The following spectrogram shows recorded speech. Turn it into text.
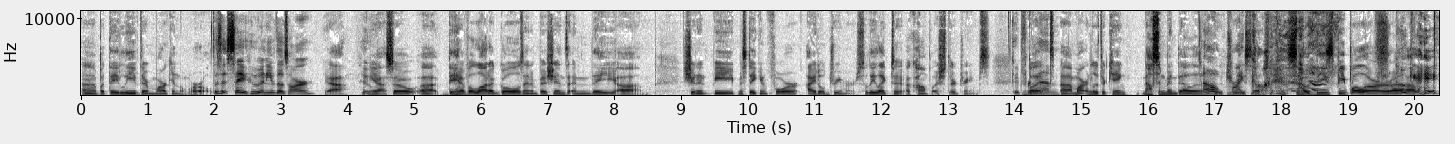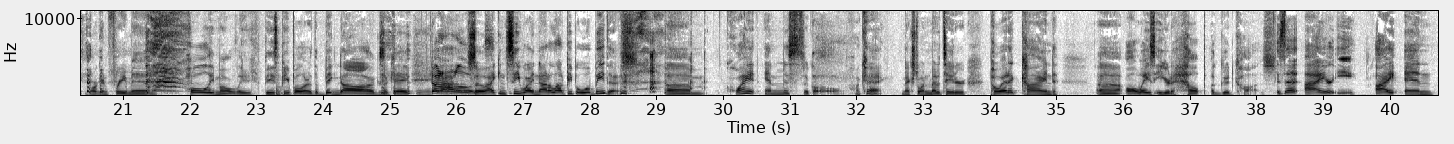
uh, but they leave their mark in the world. Does it say who any of those are? Yeah, Who? yeah. So uh, they have a lot of goals and ambitions, and they um, shouldn't be mistaken for idle dreamers. So they like to accomplish their dreams. Good for but them. Uh, Martin Luther King, Nelson Mandela, Oh, Mother my Teresa. God. So these people are um, Okay. Morgan Freeman. Holy moly! These people are the big dogs. Okay, Dogs. So I can see why not a lot of people will be this. um, quiet and mystical. Okay, next one: mediator, poetic, kind, uh, always eager to help a good cause. Is that I or E? I N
